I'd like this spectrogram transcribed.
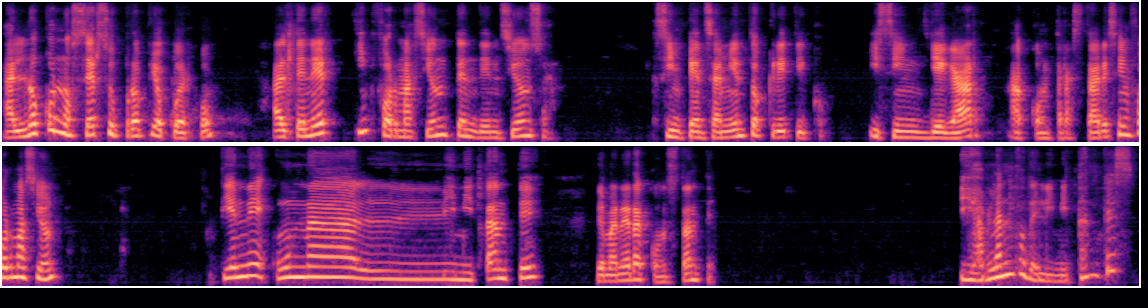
al no conocer su propio cuerpo, al tener información tendenciosa, sin pensamiento crítico y sin llegar a contrastar esa información, tiene una limitante de manera constante. Y hablando de limitantes,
